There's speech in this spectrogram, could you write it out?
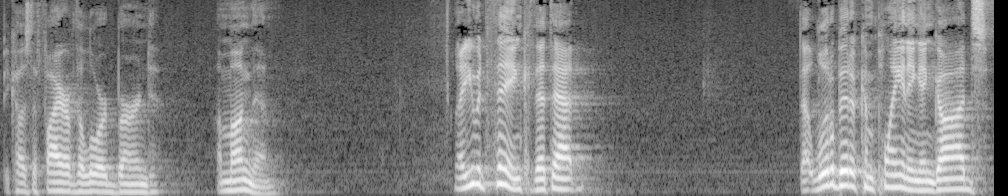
because the fire of the Lord burned among them. Now you would think that that, that little bit of complaining and God's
